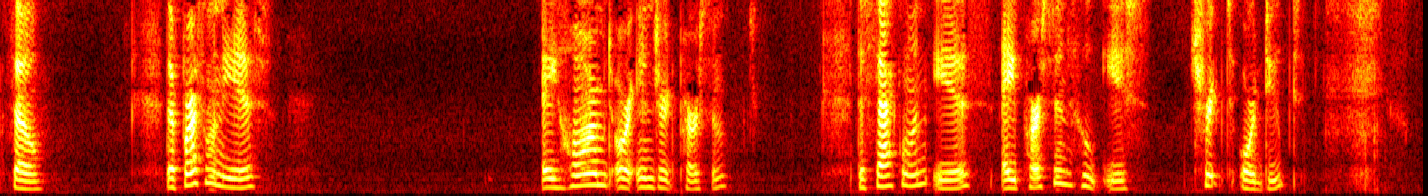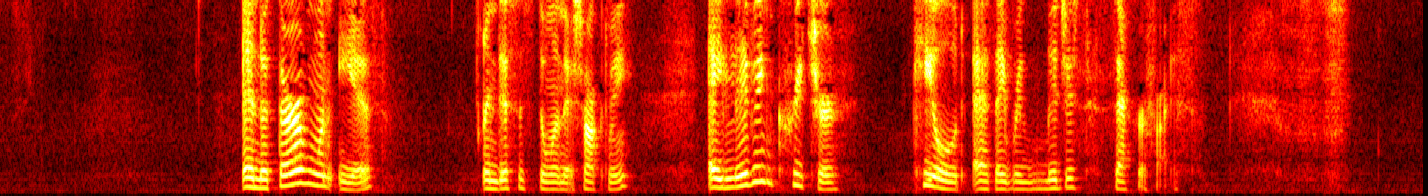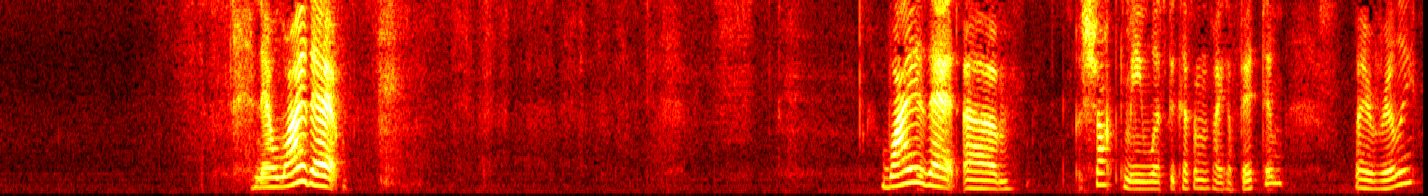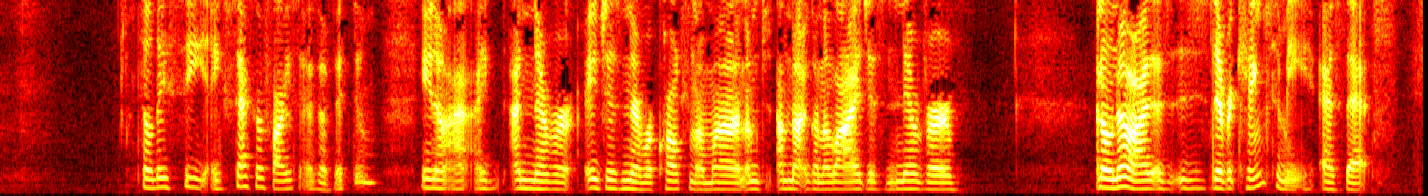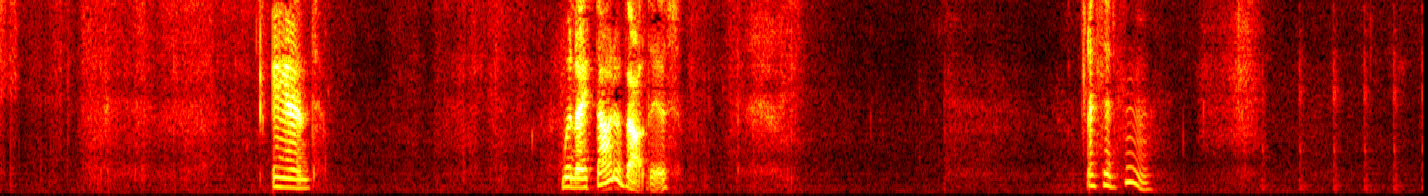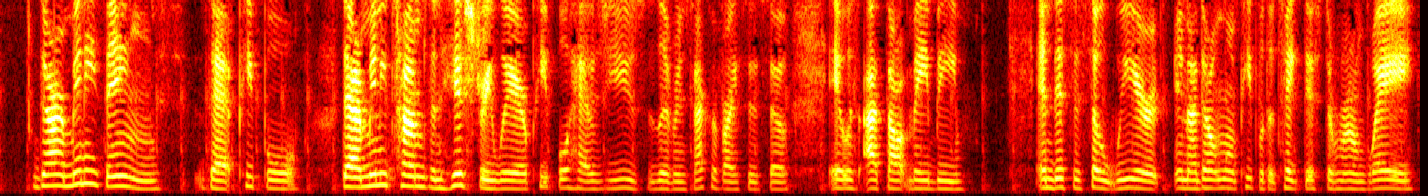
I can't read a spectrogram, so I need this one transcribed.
So, the first one is a harmed or injured person the second one is a person who is tricked or duped. And the third one is, and this is the one that shocked me, a living creature killed as a religious sacrifice. Now, why that why that um, shocked me was because I was like a victim. Like really? So they see a sacrifice as a victim. You know, I, I, I never, it just never crossed my mind. I'm, I'm not gonna lie, just never. I don't know. I it just never came to me as that. And when I thought about this, I said, hmm. There are many things that people, there are many times in history where people have used living sacrifices. So it was, I thought maybe, and this is so weird, and I don't want people to take this the wrong way,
